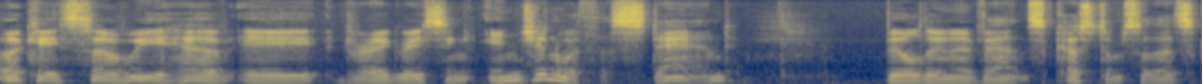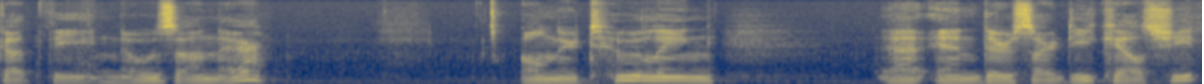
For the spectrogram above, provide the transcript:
Okay, so we have a drag racing engine with a stand. Build in advanced custom. So that's got the nose on there. All new tooling. Uh, and there's our decal sheet.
